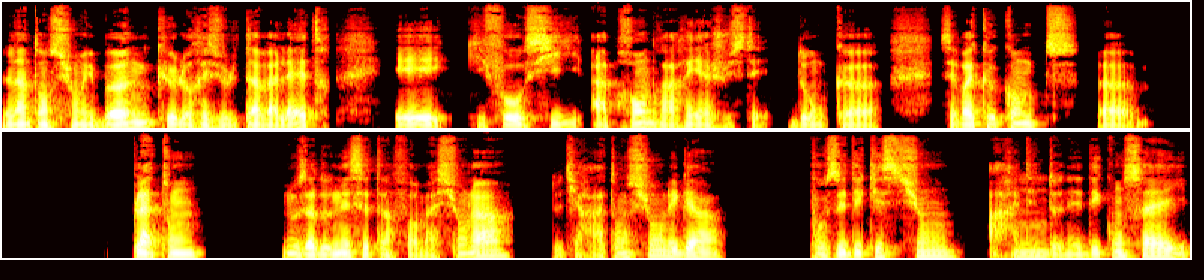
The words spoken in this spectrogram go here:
l'intention est bonne que le résultat va l'être, et qu'il faut aussi apprendre à réajuster. Donc euh, c'est vrai que quand euh, Platon nous a donné cette information-là, de dire attention les gars, posez des questions, Arrêtez de Mmh. donner des conseils,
